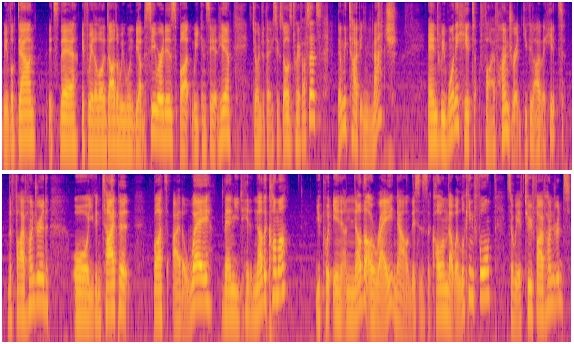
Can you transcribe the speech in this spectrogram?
We look down, it's there. If we had a lot of data, we wouldn't be able to see where it is, but we can see it here. It's $236.25. Then we type in match, and we want to hit 500. You could either hit the 500, or you can type it, but either way, then you hit another comma, you put in another array. Now, this is the column that we're looking for. So we have two 500s,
